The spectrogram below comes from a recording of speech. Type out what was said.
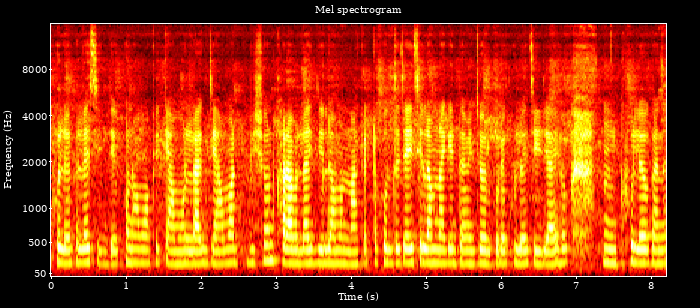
খুলে ফেলেছি। দেখুন আমাকে কেমন লাগছে। আমার ভীষণ খারাপ লাগছিল। আমার নাকেরটা খুলতে চাইছিলাম না, কিন্তু আমি জোর করে খুলেছি। যাই হোক খুলে ওখানে।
